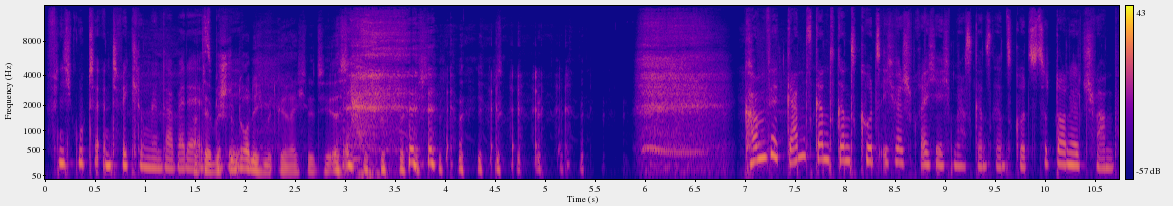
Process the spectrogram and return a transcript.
finde ich, gute Entwicklungen da bei der Hat SPD. der bestimmt auch nicht mitgerechnet hier. Kommen wir ganz, ganz, ganz kurz, ich verspreche, ich mache es ganz, ganz kurz, zu Donald Trump.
